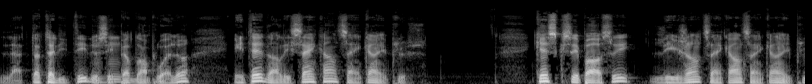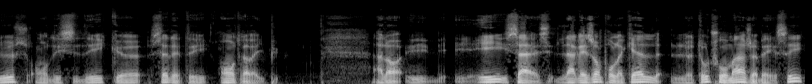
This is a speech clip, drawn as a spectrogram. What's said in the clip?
la totalité de ces mhm. pertes d'emploi-là, étaient dans les 55 ans et plus. Qu'est-ce qui s'est passé? Les gens de 55 ans et plus ont décidé que cet été, on travaille plus. Alors, et, ça, la raison pour laquelle le taux de chômage a baissé,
